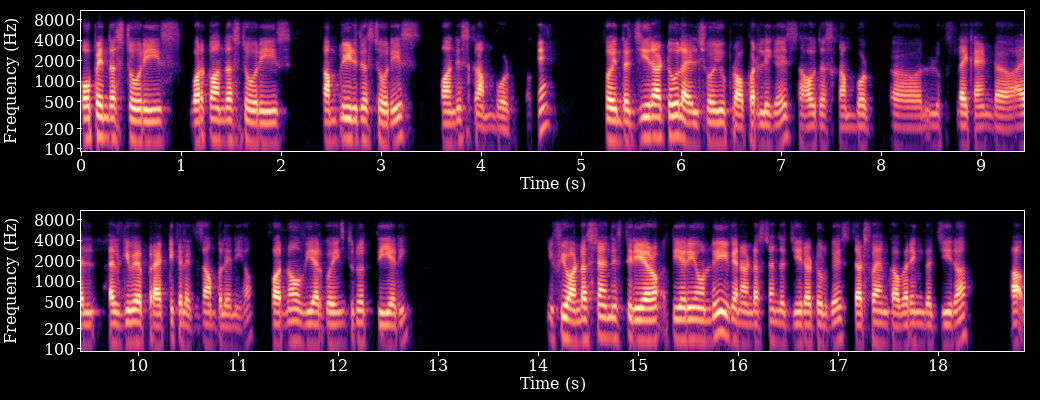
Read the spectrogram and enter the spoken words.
open the stories work on the stories complete the stories on the scrum board okay so in the Jira tool, I'll show you properly, guys, how the Scrum board uh, looks like, and uh, I'll I'll give a practical example anyhow. For now, we are going through the theory. If you understand this theory, theory only, you can understand the Jira tool, guys. That's why I'm covering the Jira. Uh,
